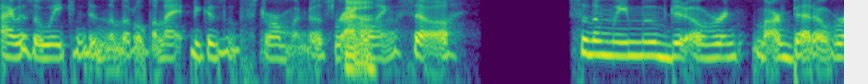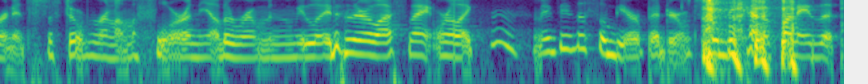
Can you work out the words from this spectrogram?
I was awakened in the middle of the night because of the storm windows rattling. So, so then we moved it over and our bed over, and it's just over and on the floor in the other room. And we laid in there last night, and we're like, hmm, maybe this will be our bedroom. So it'd be kind of funny that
